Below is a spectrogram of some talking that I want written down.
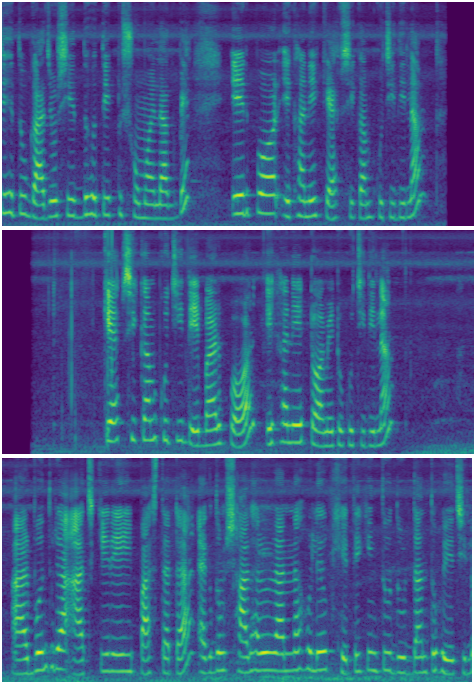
যেহেতু গাজর সেদ্ধ হতে একটু সময় লাগবে, এরপর এখানে ক্যাপসিকাম কুচি দিলাম। ক্যাপসিকাম কুচি দেবার পর এখানে টমেটো কুচি দিলাম। আর বন্ধুরা, আজকের এই পাস্তাটা একদম সাধারণ রান্না হলেও খেতে কিন্তু দুর্দান্ত হয়েছিল।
